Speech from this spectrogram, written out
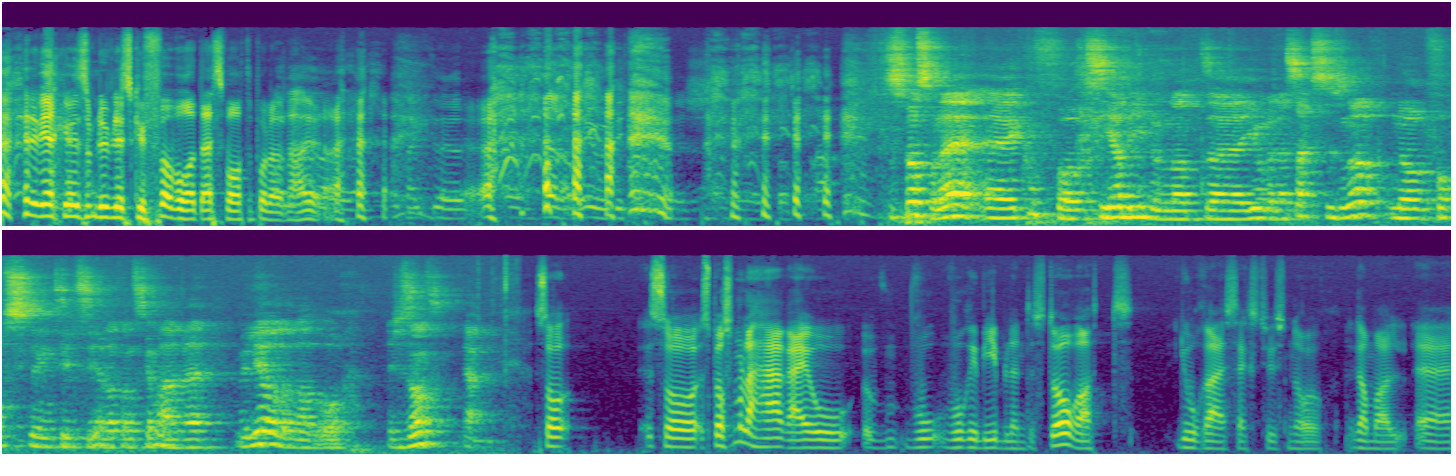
Det virker jo som du ble skuffa over at jeg svarte på det. Nei, nei. Spørsmålet er eh, hvorfor sier Bibelen at eh, jorden er 6000 år, når forskning tilsier at den skal være milliarder av år? Ikke sant? Så, så spørsmålet her er jo hvor, hvor i Bibelen det står at jorda er 6000 år gammel. Eh,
